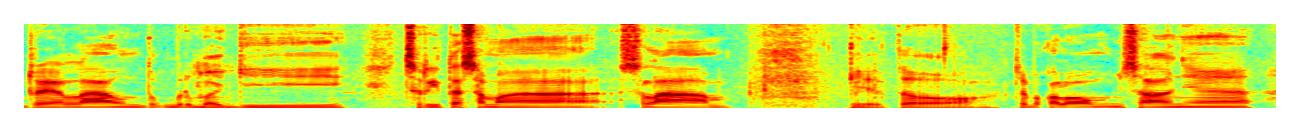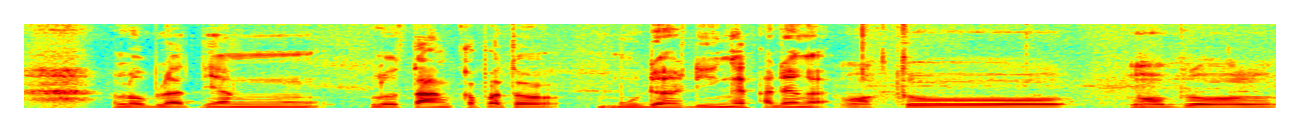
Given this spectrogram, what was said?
rela untuk berbagi cerita sama Selam gitu. Coba kalau misalnya lo Blat yang lo tangkap atau mudah diingat ada nggak? Waktu ngobrol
